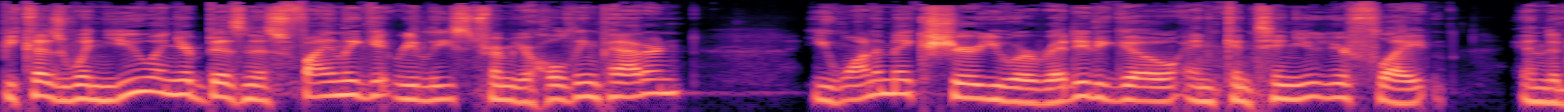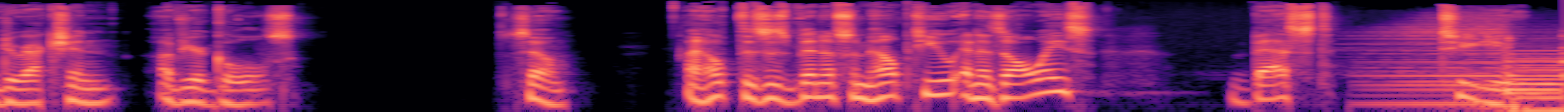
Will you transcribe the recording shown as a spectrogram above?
Because when you and your business finally get released from your holding pattern, you want to make sure you are ready to go and continue your flight in the direction of your goals. So, I hope this has been of some help to you, and as always, best to you.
